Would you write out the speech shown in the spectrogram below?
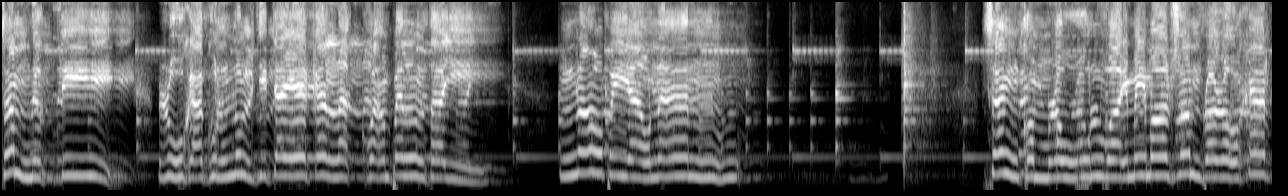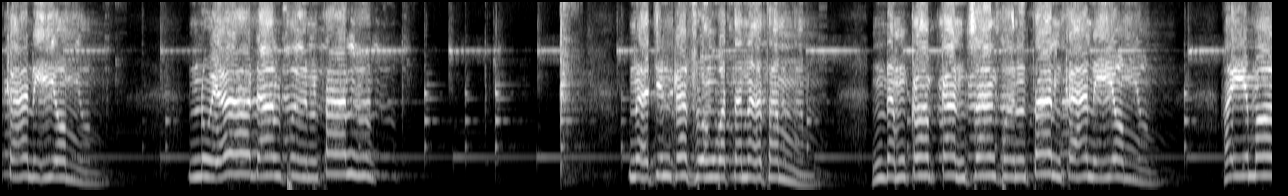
สำนึกดี รู้กาคุณนุ่ลจิตใจเอกลักความเป็นไทยน้อไปยาวนานสังคมเราวุ่นวายไม่เหมาะสมเพราะเราขาดการนิยม หน่วยด้านฝืนต้านนาจินกระทรวงวัฒนธรรมนำกรอบการสร้างพื้นต้านการนิยม ให้เหมาะ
